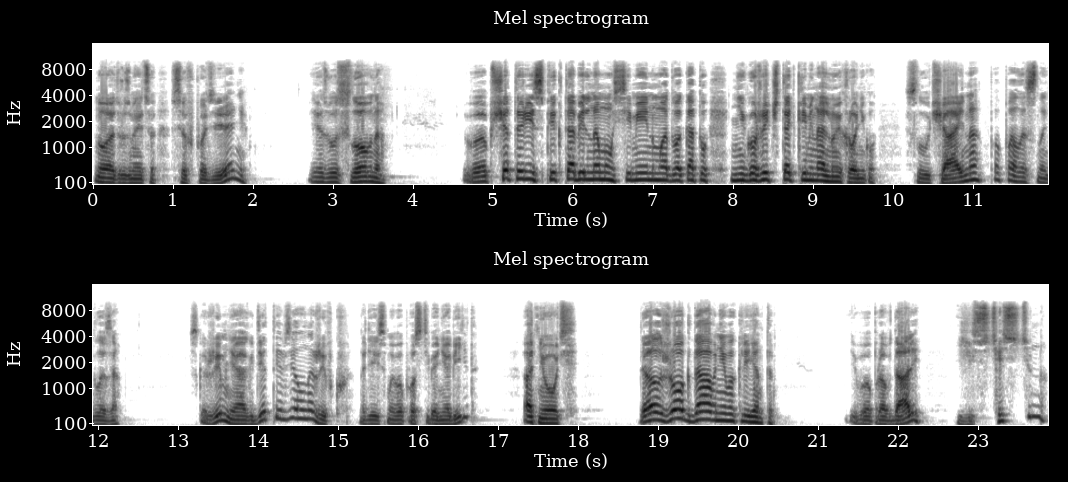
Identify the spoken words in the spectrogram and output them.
но это, разумеется, совпадение. Безусловно. Вообще-то респектабельному семейному адвокату негоже читать криминальную хронику. Случайно попалась на глаза. Скажи мне, а где ты взял наживку? Надеюсь, мой вопрос тебя не обидит? Отнюдь. Должок давнего клиента. Его оправдали? Естественно.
